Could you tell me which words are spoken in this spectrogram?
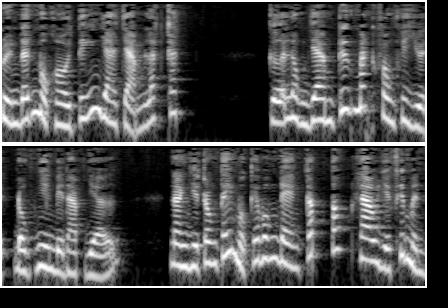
truyền đến một hồi tiếng da chạm lách cách. Cửa lồng giam trước mắt Phong Phi Duyệt đột nhiên bị đạp dở. Nàng vừa trông thấy một cái bóng đen cấp tốc lao về phía mình.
